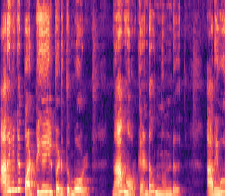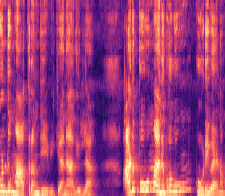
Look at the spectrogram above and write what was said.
അറിവിന്റെ പട്ടികയിൽപ്പെടുത്തുമ്പോൾ നാം ഓർക്കേണ്ട ഒന്നുണ്ട്. അറിവുകൊണ്ട് മാത്രം ജീവിക്കാനാകില്ല. അടുപ്പവും അനുഭവവും കൂടി വേണം.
